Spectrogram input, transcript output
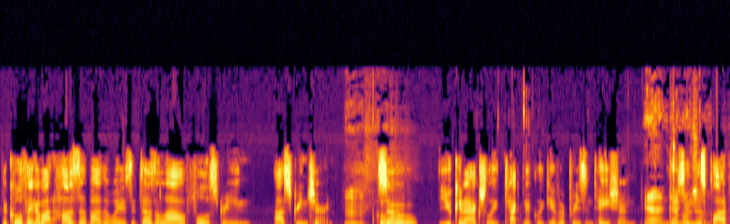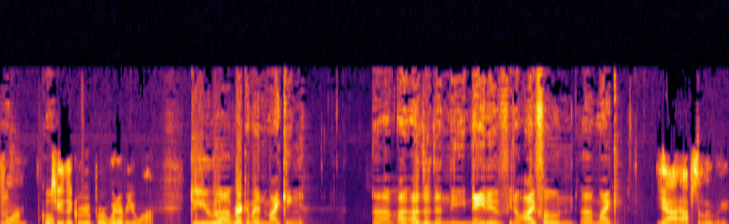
The cool thing about Huzza, by the way, is it does allow full screen uh, screen sharing. Mm, cool. So you could actually technically give a presentation yeah, using this platform mm, cool. to the group or whatever you want. Do you uh, recommend miking uh, other than the native, you know, iPhone uh, mic? Yeah, absolutely.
